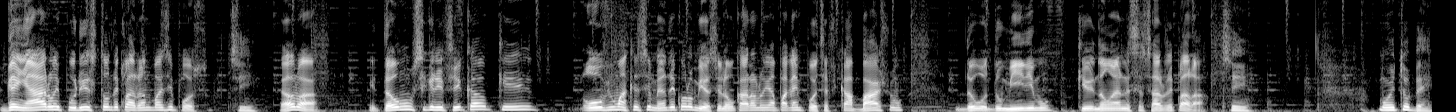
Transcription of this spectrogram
ganharam e por isso estão declarando mais imposto. Sim. É ou não é? Então significa que houve um aquecimento da economia, senão o cara não ia pagar imposto, ia ficar abaixo do, do mínimo que não é necessário declarar. Sim. Muito bem.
